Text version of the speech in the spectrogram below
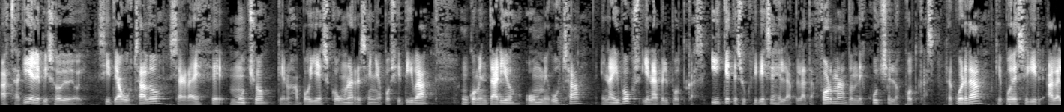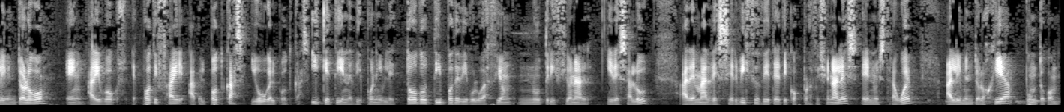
Hasta aquí el episodio de hoy. Si te ha gustado, se agradece mucho que nos apoyes con una reseña positiva, un comentario o un me gusta en iBox y en Apple Podcasts y que te suscribieses en la plataforma donde escuches los podcasts. Recuerda que puedes seguir al alimentólogo en iBox, Spotify, Apple Podcasts y Google Podcasts y que tienes disponible todo tipo de divulgación nutricional y de salud, además de servicios dietéticos profesionales en nuestra web alimentología.com.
